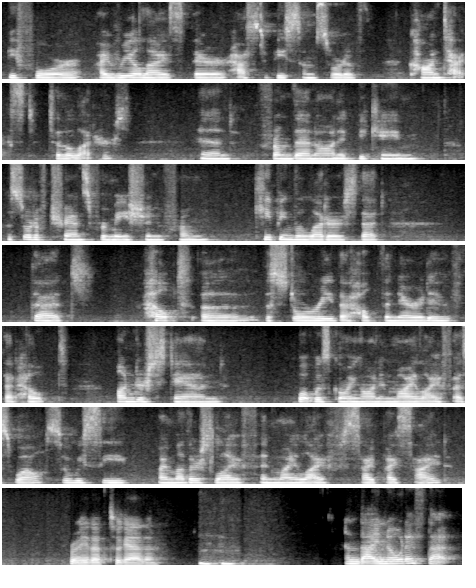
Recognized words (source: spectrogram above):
before I realized there has to be some sort of context to the letters. And from then on, it became a sort of transformation from keeping the letters that that helped uh, the story, that helped the narrative, that helped understand what was going on in my life as well. So we see my mother's life and my life side by side. Right up together. Mm-hmm. And I noticed that,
